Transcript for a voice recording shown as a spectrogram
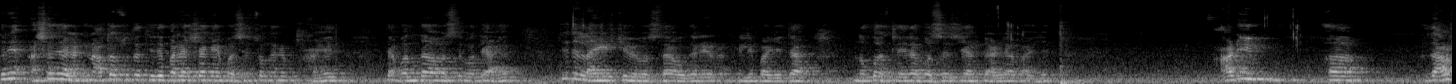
तरी अशा ज्या घटना आता सुद्धा तिथे बऱ्याचशा काही बसेस वगैरे आहेत. त्या बंद अवस्थेमध्ये आहेत. तिथे लाईटची व्यवस्था वगैरे केली पाहिजे. त्या नको असलेल्या बसेस ज्या काढल्या पाहिजेत. आणि गार्ड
